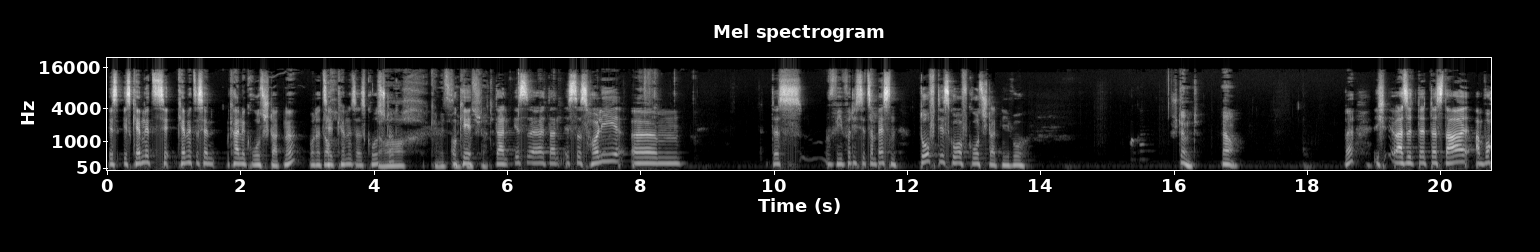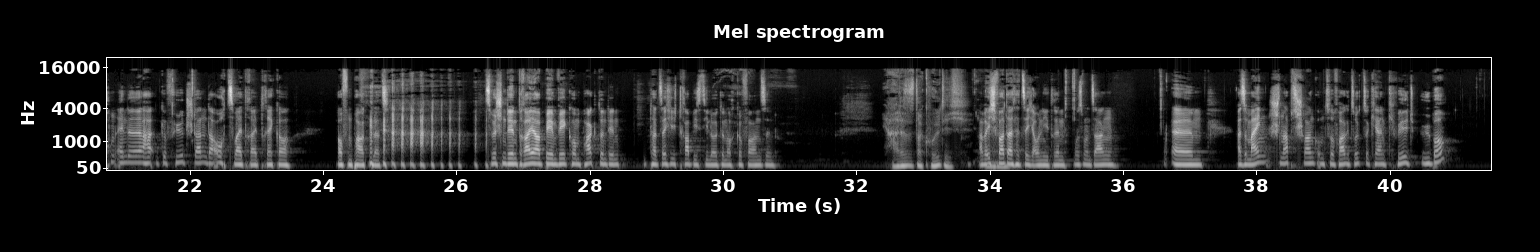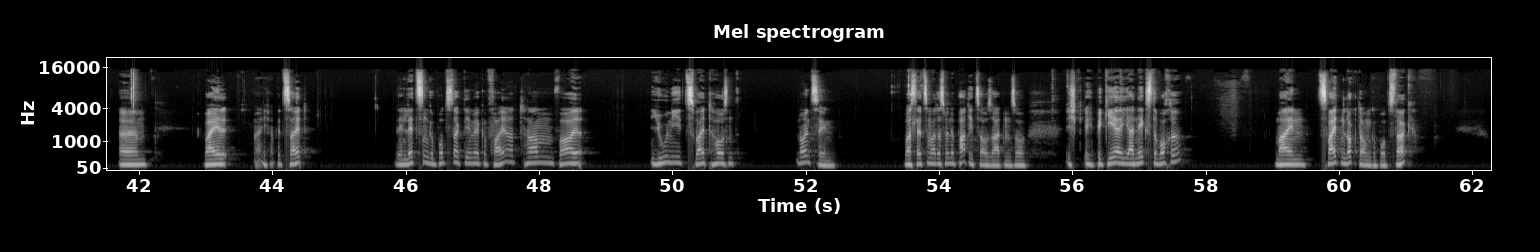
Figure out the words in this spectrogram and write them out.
Ist, ist Chemnitz, Chemnitz ist ja keine Großstadt, ne? Oder zählt Doch. Chemnitz als Großstadt? Doch, Chemnitz ist eine Okay, Großstadt. dann ist äh, dann ist das Holly ähm, das wie würde ich es jetzt am besten Dorfdisco auf Großstadtniveau. Stimmt. Ja. Ne? Ich also dass da am Wochenende gefühlt standen da auch zwei drei Trecker auf dem Parkplatz zwischen den Dreier BMW Kompakt und den tatsächlich Trabis, die Leute noch gefahren sind. Ja, das ist doch kultig. Aber ich war da tatsächlich auch nie drin, muss man sagen. Ähm, also mein Schnapsschrank, um zur Frage zurückzukehren, quillt über. Ähm, weil, ich habe jetzt Zeit. Den letzten Geburtstag, den wir gefeiert haben, war Juni 2019. War das letzte Mal, dass wir eine Party zu Hause hatten. So, ich, ich begehe ja nächste Woche meinen zweiten Lockdown-Geburtstag.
